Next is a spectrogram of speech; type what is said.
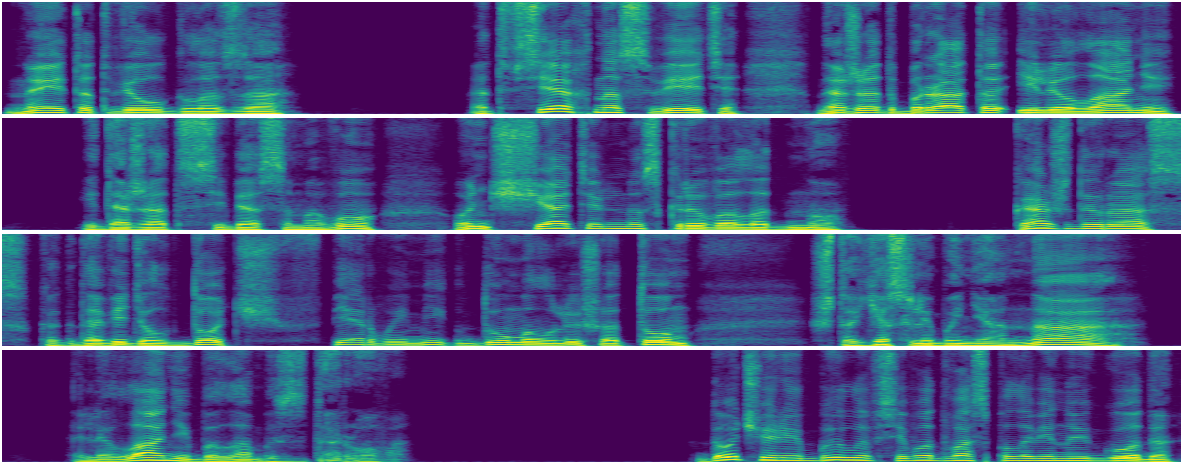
Нейт отвел глаза. От всех на свете, даже от брата или Лани, и даже от себя самого он тщательно скрывал одно. Каждый раз, когда видел дочь, в первый миг думал лишь о том, что если бы не она, Лилани была бы здорова. Дочери было всего два с половиной года,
